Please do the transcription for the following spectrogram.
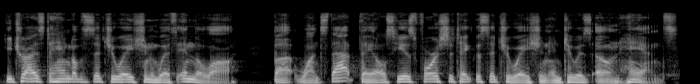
He tries to handle the situation within the law, but once that fails, he is forced to take the situation into his own hands.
